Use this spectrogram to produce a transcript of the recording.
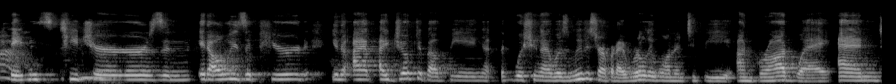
wow. famous teachers and it always appeared, you know, I, I joked about being wishing I was a movie star but I really wanted to be on Broadway and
